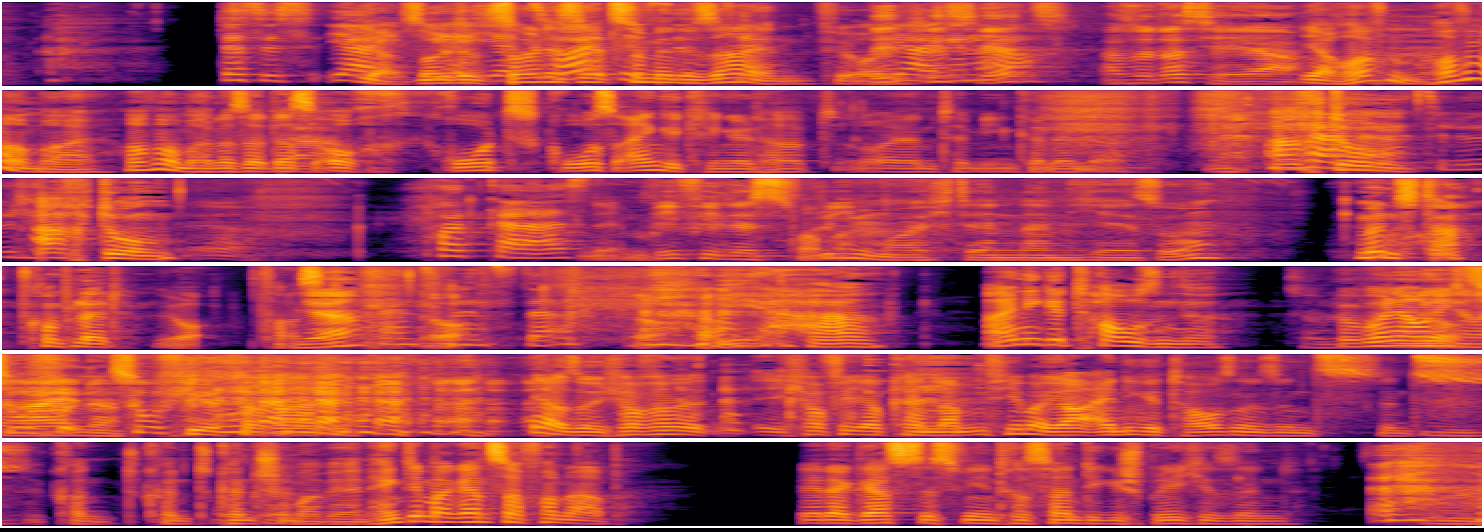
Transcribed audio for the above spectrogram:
Das ist, ja, Ja, sollte, hier, sollte es heute jetzt zumindest sein für euch. Ja, genau. jetzt? Also das hier, ja. Ja, hoffen, hoffen wir mal. Hoffen wir mal, dass ihr das auch rot groß eingekringelt habt in euren Terminkalender. Achtung! absolut. Achtung! Podcast. Wie viele streamen euch denn dann hier so? Münster, komplett. Ja, fast. Ja? Ganz Ja. Münster. Ja, einige Tausende. Wir wollen ja auch nicht zu, Reine. zu viel verraten. Ja, also ich hoffe, ich hoffe, ihr habt kein Lampenfieber. Ja, einige Tausende sind sind könnt, könnt, könnt schon mal werden. Hängt immer ganz davon ab, wer der Gast ist, wie interessant die Gespräche sind.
